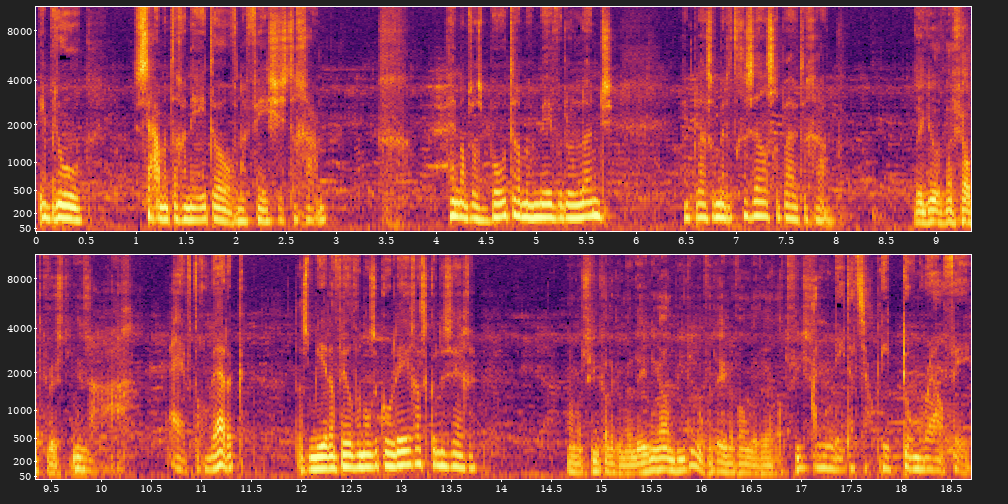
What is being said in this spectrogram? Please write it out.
Ik bedoel, samen te gaan eten of naar feestjes te gaan. Hij nam zelfs boterhammen mee voor de lunch... in plaats van met het gezelschap uit te gaan. Denk je dat het een geldkwestie is? Hij heeft toch werk? Dat is meer dan veel van onze collega's kunnen zeggen. Nou, misschien kan ik hem een lening aanbieden of het een of ander eh, advies. Ah, nee, dat zou ik niet doen, Ralphie.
